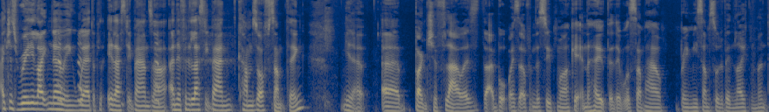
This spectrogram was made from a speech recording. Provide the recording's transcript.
I just really like knowing where the elastic bands are, and if an elastic band comes off something, you know, a bunch of flowers that I bought myself from the supermarket in the hope that it will somehow bring me some sort of enlightenment.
